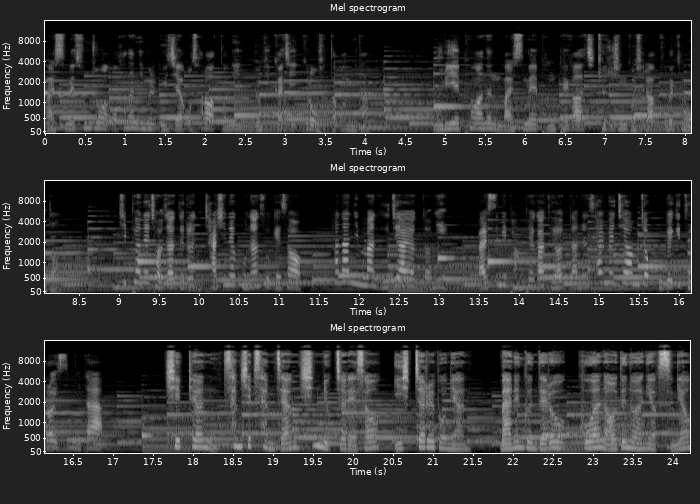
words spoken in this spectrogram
말씀에 순종하고 하나님을 의지하고 살아왔더니 여기까지 이끌어 오셨다고 합니다. 우리의 평화는 말씀의 방패가 지켜주신 것이라 고백합니다. 시편의 저자들은 자신의 고난 속에서 하나님만 의지하였더니 말씀이 방패가 되었다는 삶의 체험적 고백이 들어 있습니다. 시편 33장 16절에서 20절을 보면 많은 군대로 구원 얻은 왕이 없으며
